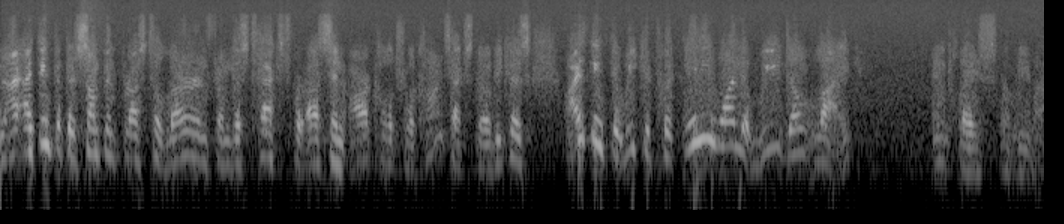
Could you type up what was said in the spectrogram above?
And I, I think that there's something for us to learn from this text for us in our cultural context, though, because I think that we could put anyone that we don't like in place of Levi.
